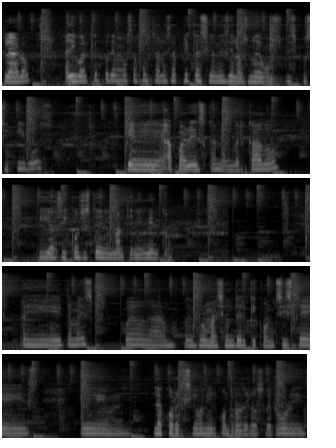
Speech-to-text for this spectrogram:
Claro, al igual que podemos ajustar las aplicaciones de los nuevos dispositivos que aparezcan al mercado y así consiste en mantenimiento. Eh, también les puedo dar un poco de información del que consiste es la corrección y el control de los errores,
